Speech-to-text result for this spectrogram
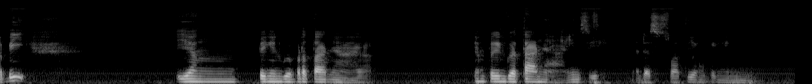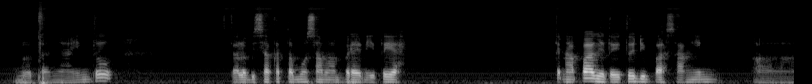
Tapi yang pengen gue pertanya yang pengen gue tanyain sih ada sesuatu yang pengen gue tanyain tuh kalau bisa ketemu sama brand itu ya kenapa gitu itu dipasangin uh,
